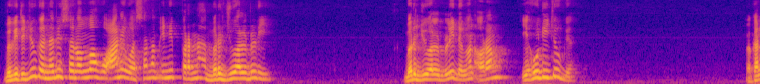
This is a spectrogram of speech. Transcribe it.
Begitu juga Nabi Shallallahu Alaihi Wasallam ini pernah berjual beli, berjual beli dengan orang Yahudi juga. Bahkan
